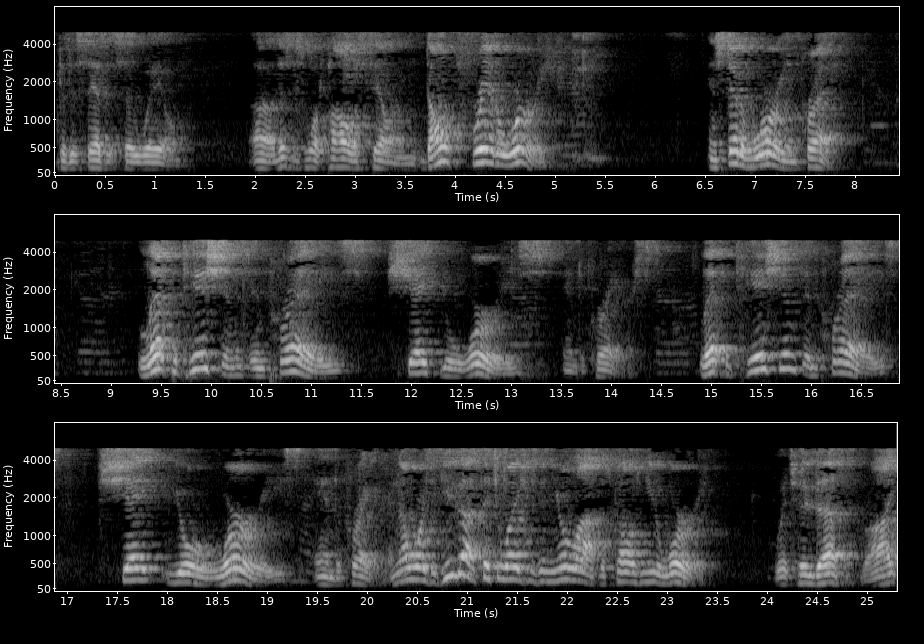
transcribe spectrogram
because it says it so well. Uh, this is what Paul was telling them. Don't fret or worry. Instead of worrying, pray. Let petitions and praise shape your worries into prayers. Let petitions and praise shape your worries into prayer. In other words, if you've got situations in your life that's causing you to worry, which who doesn't, right?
